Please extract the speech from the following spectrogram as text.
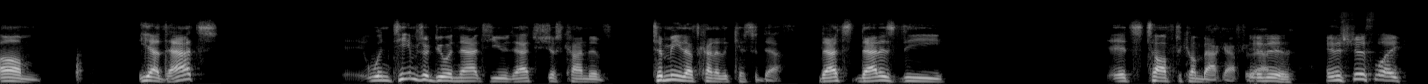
um yeah that's when teams are doing that to you that's just kind of to me that's kind of the kiss of death that's that is the it's tough to come back after that It is. And it's just like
